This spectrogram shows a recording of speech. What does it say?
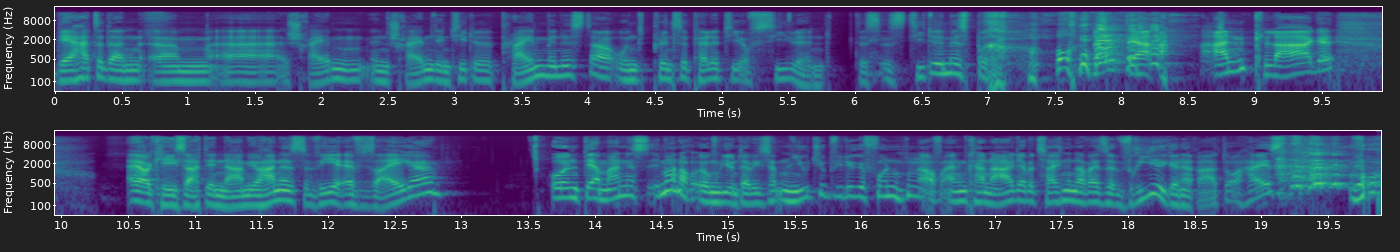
Der hatte dann ähm, äh, schreiben in Schreiben den Titel Prime Minister und Principality of Sealand. Das ist Titelmissbrauch laut der Anklage. Äh, Okay, ich sag den Namen Johannes W.F. Seiger. Und der Mann ist immer noch irgendwie unterwegs. Ich habe ein YouTube-Video gefunden auf einem Kanal, der bezeichnenderweise Vril-Generator heißt, wo,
